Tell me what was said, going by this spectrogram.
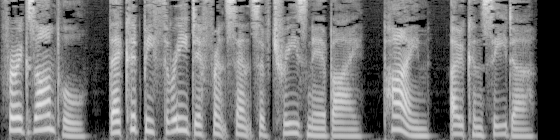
For example, there could be three different scents of trees nearby, pine, oak and cedar.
